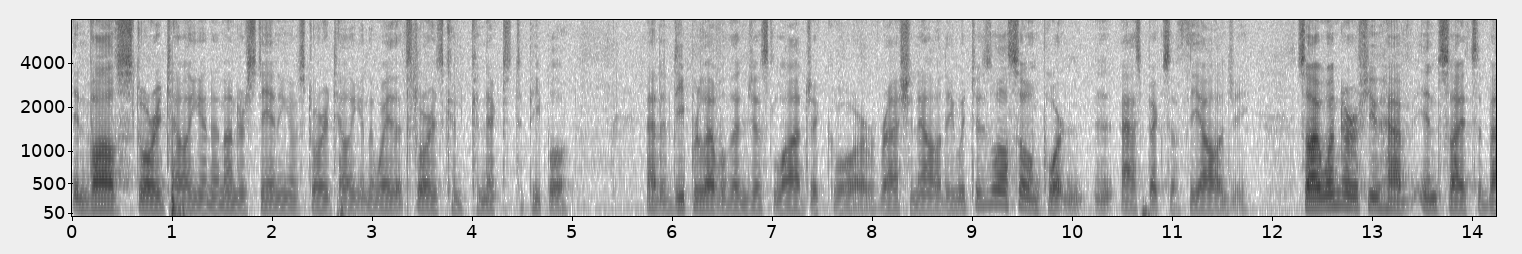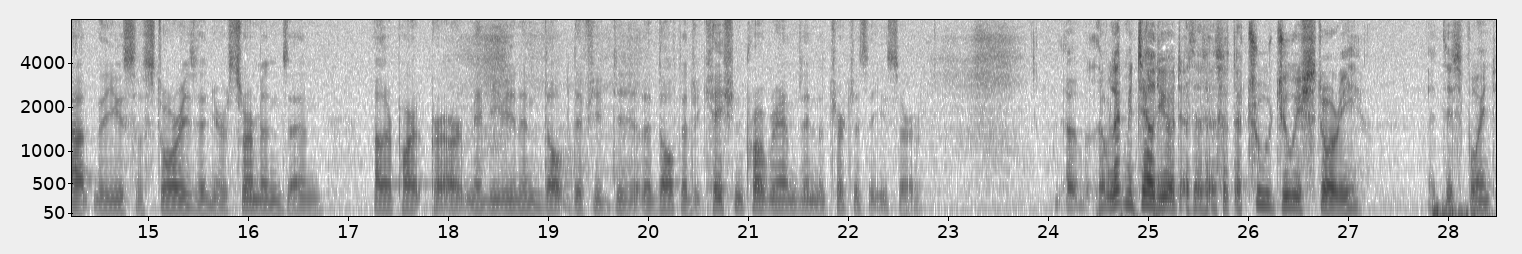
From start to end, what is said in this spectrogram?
involves storytelling and an understanding of storytelling and the way that stories can connect to people at a deeper level than just logic or rationality, which is also important uh, aspects of theology. So I wonder if you have insights about the use of stories in your sermons and other part, or maybe even adult, if you did adult education programs in the churches that you served. Uh, let me tell you a, a, a, true Jewish story at this point.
